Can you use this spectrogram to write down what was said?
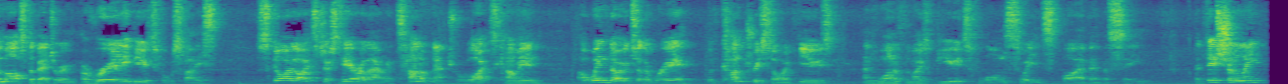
The master bedroom, a really beautiful space. Skylights just here allowing a ton of natural light to come in, a window to the rear with countryside views, and one of the most beautiful en-suites I have ever seen. Additionally,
